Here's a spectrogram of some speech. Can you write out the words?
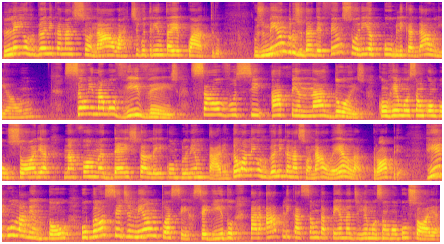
Lei Orgânica Nacional, artigo 34 os membros da Defensoria Pública da União são inamovíveis, salvo se apenados, com remoção compulsória na forma desta lei complementar. Então, a Lei Orgânica Nacional, ela própria, regulamentou o procedimento a ser seguido para a aplicação da pena de remoção compulsória.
